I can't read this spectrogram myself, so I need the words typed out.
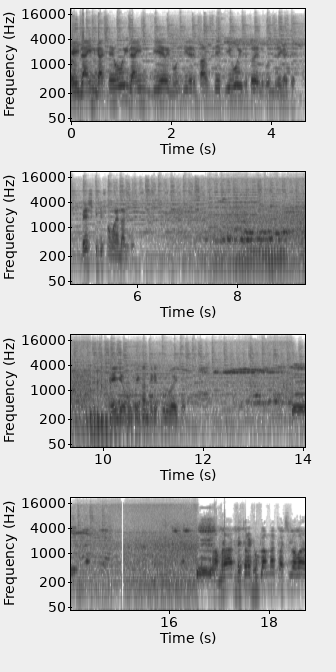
এই লাইন গাছে ওই লাইন দিয়ে ওই মন্দিরের পাশ দিয়ে গিয়ে ওই ভেতরে মন্দিরে গেছে। বেশ কিছু সময় লাগবে। এই যে এখান থেকে শুরু হয়েছে। আমরা ভেতরে ঢুকলাম না কাছি বাবার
